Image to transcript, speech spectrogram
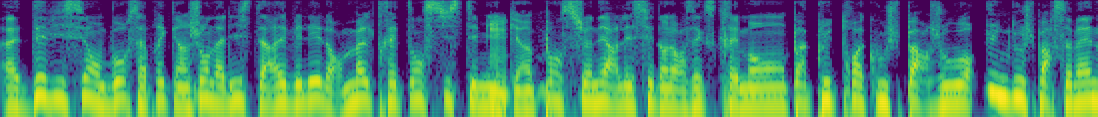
a dévissé en bourse après qu'un journaliste a révélé leur maltraitance systémique. Un pensionnaire laissé dans leurs excréments, pas plus de trois couches par jour, une douche par semaine.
